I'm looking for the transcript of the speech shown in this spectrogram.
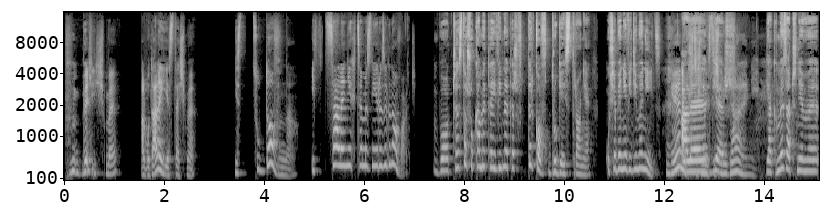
byliśmy, albo dalej jesteśmy, jest cudowna i wcale nie chcemy z niej rezygnować. Bo często szukamy tej winy też w, tylko w drugiej stronie. U siebie nie widzimy nic. Nie, no ale my jesteśmy wiesz, idealni. Jak my zaczniemy,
